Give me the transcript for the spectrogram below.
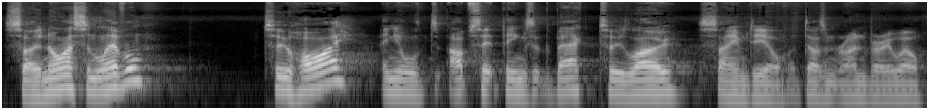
So nice and level, too high, and you'll upset things at the back. Too low, same deal. It doesn't run very well.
